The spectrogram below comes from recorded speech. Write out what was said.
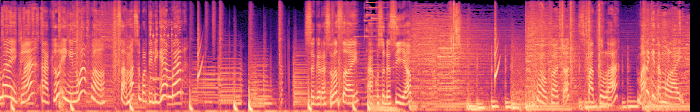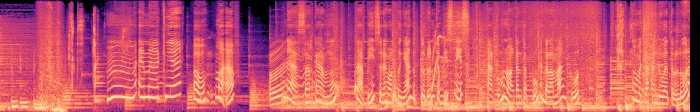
Baiklah, aku ingin waffle. Sama seperti di gambar. Segera selesai. Aku sudah siap. Oh, kocok. Spatula. Mari kita mulai. Hmm, enaknya. Oh, maaf. Dasar kamu. Tapi sudah waktunya untuk turun ke bisnis. Aku menuangkan tepung ke dalam mangkuk. Memecahkan dua telur.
